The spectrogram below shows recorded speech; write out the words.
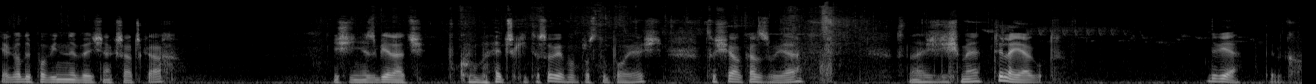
Jagody powinny być na krzaczkach. Jeśli nie zbierać w kubeczki, to sobie po prostu pojeść. Co się okazuje, znaleźliśmy tyle jagód. Dwie tylko.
